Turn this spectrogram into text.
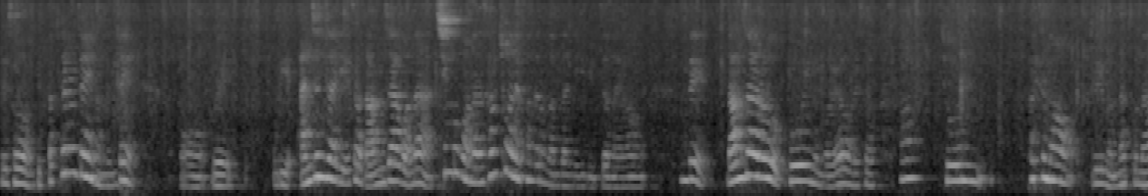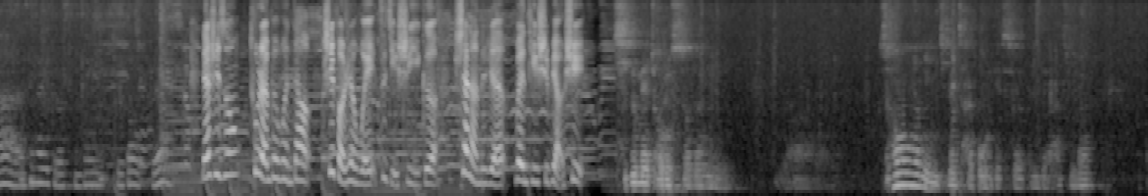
그래서 딱 촬영장에 갔는데 어, 왜 우리 앉은 자리에서 남자거나 친구거나 3초 안에 판가름 난다는 얘기도 있잖아요. 근데 남자로 보이는 거예요. 그래서 아, 좋은 파트너를 만났구나 생각이 들었는데 즐거웠고요. 廖世聪突然被问到是否认为自己是一个善良的人问题时表示：“지금의 저로서는 어, 성인지는잘 모르겠어요. 근데 하지만 어,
